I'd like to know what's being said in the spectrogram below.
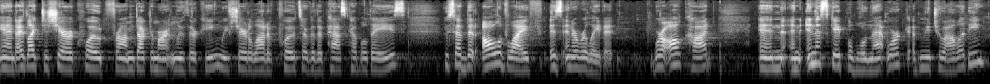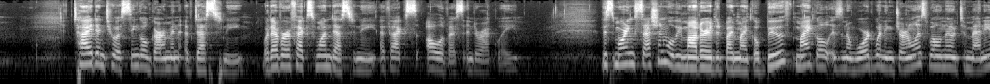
And I'd like to share a quote from Dr. Martin Luther King. We've shared a lot of quotes over the past couple days, who said that all of life is interrelated. We're all caught in an inescapable network of mutuality, tied into a single garment of destiny. Whatever affects one destiny affects all of us indirectly. This morning's session will be moderated by Michael Booth. Michael is an award winning journalist, well known to many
